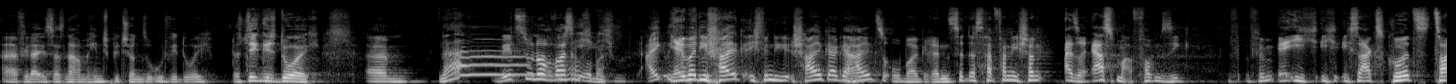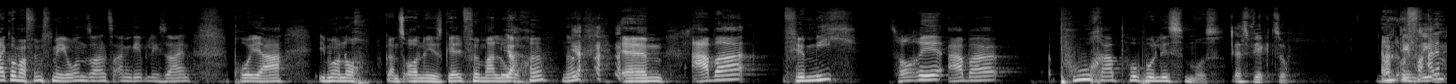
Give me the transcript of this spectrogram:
Äh, vielleicht ist das nach dem Hinspiel schon so gut wie durch. Das Ding ist durch. Ähm, Na, willst du noch was? Ich, ich, eigentlich ja, über die Schalk, ich finde die Schalker Gehaltsobergrenze, das fand ich schon, also erstmal vom Sieg. Für, ich, ich, ich sag's kurz, 2,5 Millionen soll es angeblich sein pro Jahr. Immer noch ganz ordentliches Geld für Maloche. Ja. Ne? Ja. Ähm, aber für mich, sorry, aber purer Populismus. das wirkt so. und Nachdem, vor sie, allem-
